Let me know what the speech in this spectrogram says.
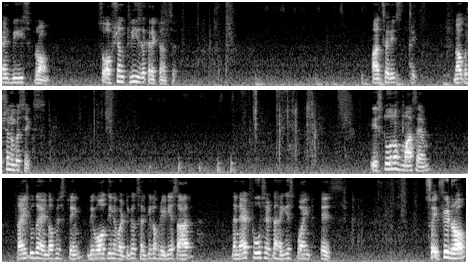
and B is wrong. So option 3 is the correct answer. Answer is 3. Now question number 6. A stone of mass m tied to the end of a string revolves in a vertical circle of radius r. The net force at the highest point is. So if you draw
